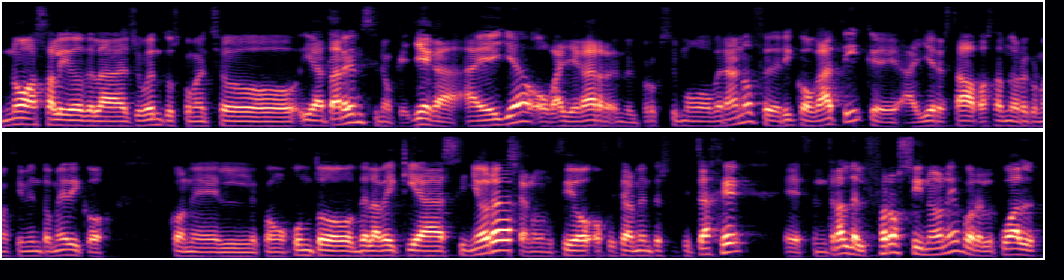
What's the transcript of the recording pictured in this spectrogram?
no ha salido de la Juventus como ha hecho Iataren, sino que llega a ella o va a llegar en el próximo verano, Federico Gatti, que ayer estaba pasando reconocimiento médico con el conjunto de la Vecchia Signora. Se anunció oficialmente su fichaje central del Frosinone, por el cual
